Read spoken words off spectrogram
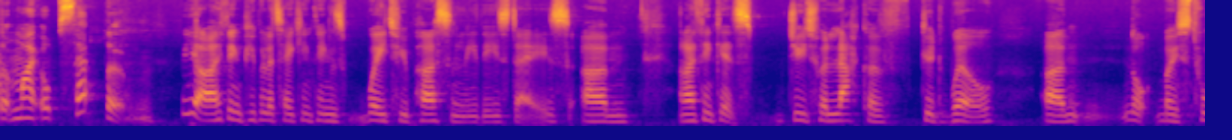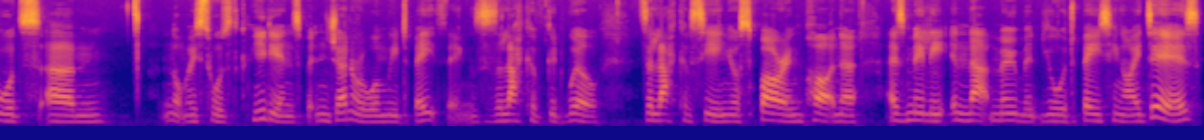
that might upset them. Yeah, I think people are taking things way too personally these days. Um, and I think it's due to a lack of goodwill, um, not most towards um, not most towards the comedians, but in general, when we debate things, there's a lack of goodwill. There's a lack of seeing your sparring partner as merely in that moment you're debating ideas,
